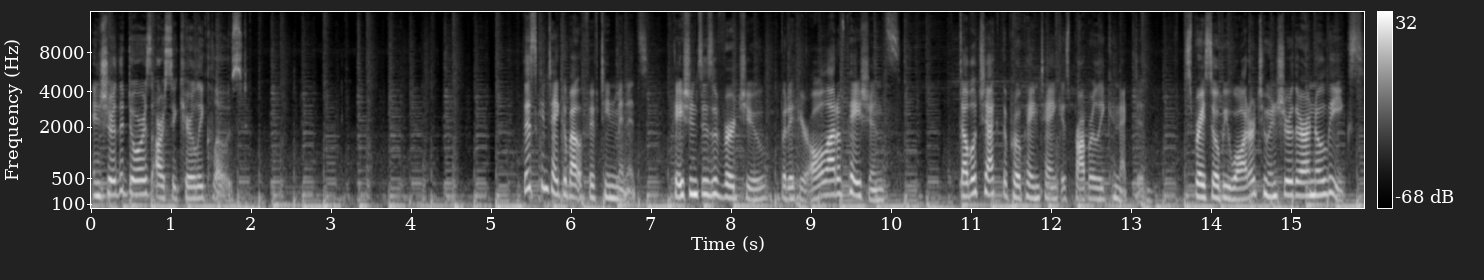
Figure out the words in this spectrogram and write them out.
Ensure the doors are securely closed. This can take about 15 minutes. Patience is a virtue, but if you're all out of patience, double check the propane tank is properly connected. Spray soapy water to ensure there are no leaks.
